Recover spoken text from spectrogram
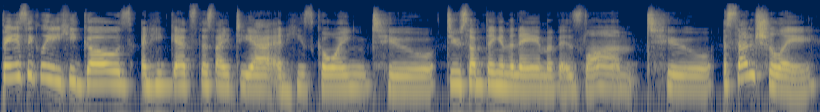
Basically, he goes and he gets this idea and he's going to do something in the name of Islam to essentially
